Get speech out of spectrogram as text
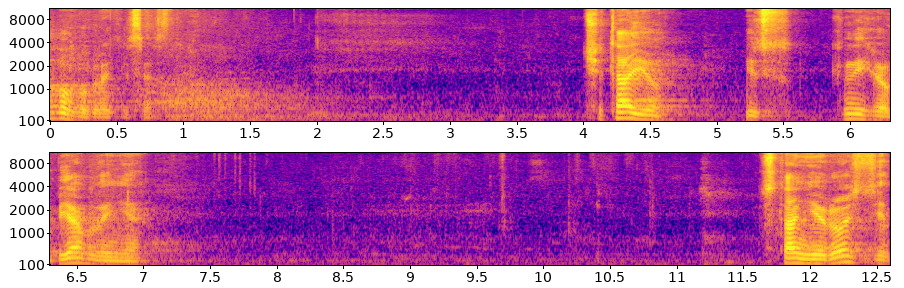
Богу, браті і сестри. Читаю із книги об'явлення. Останній розділ.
